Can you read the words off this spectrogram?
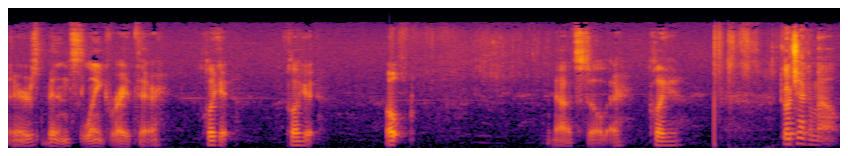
There's Ben's link right there. Click it. Click it. Oh. No, it's still there. Click it. Go check him out.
